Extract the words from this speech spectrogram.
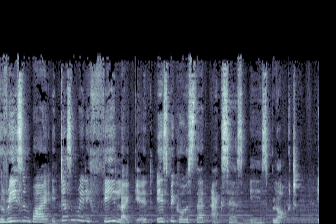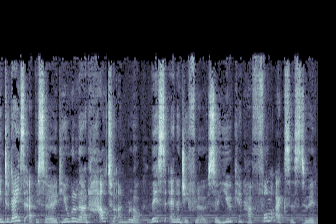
The reason why it doesn't really feel like it is because that access is blocked. In today's episode, you will learn how to unblock this energy flow so you can have full access to it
